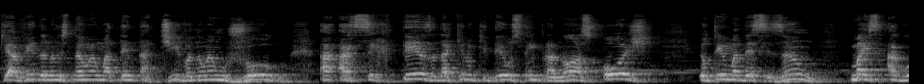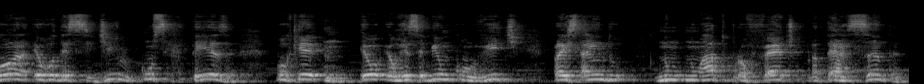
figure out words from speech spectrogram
que a vida não, não é uma tentativa, não é um jogo, a, a certeza daquilo que Deus tem para nós. Hoje eu tenho uma decisão, mas agora eu vou decidi-lo com certeza, porque eu, eu recebi um convite para estar indo num, num ato profético para a Terra Santa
